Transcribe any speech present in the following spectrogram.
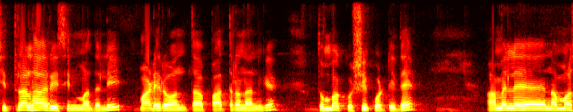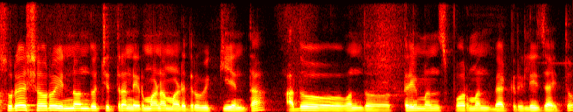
ಚಿತ್ರಲಹರಿ ಸಿನಿಮಾದಲ್ಲಿ ಮಾಡಿರುವಂಥ ಪಾತ್ರ ನನಗೆ ತುಂಬ ಖುಷಿ ಕೊಟ್ಟಿದೆ. ಆಮೇಲೆ ನಮ್ಮ ಸುರೇಶ್ ಅವರು ಇನ್ನೊಂದು ಚಿತ್ರ ನಿರ್ಮಾಣ ಮಾಡಿದರು ವಿಕ್ಕಿ ಅಂತ. ಅದು ಒಂದು three months four month back release ಆಯಿತು.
